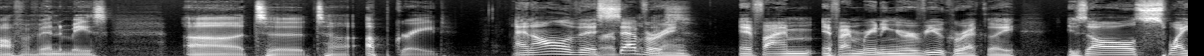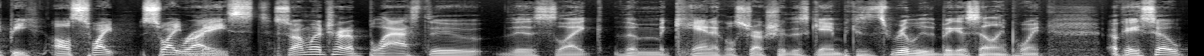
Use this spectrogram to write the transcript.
off of enemies uh, to to upgrade. And all of this severing, if I'm if I'm reading your review correctly, is all swipey, all swipe swipe based. So I'm going to try to blast through this like the mechanical structure of this game because it's really the biggest selling point. Okay, so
